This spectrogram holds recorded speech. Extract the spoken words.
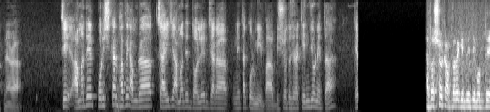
আপনারা যে আমাদের পরিষ্কারভাবে আমরা চাই যে আমাদের দলের যারা নেতাকর্মী বা বিশেষত যারা কেন্দ্রীয় নেতা হ্যাঁ, দর্শক আপনারা কিন্তু ইতিমধ্যে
